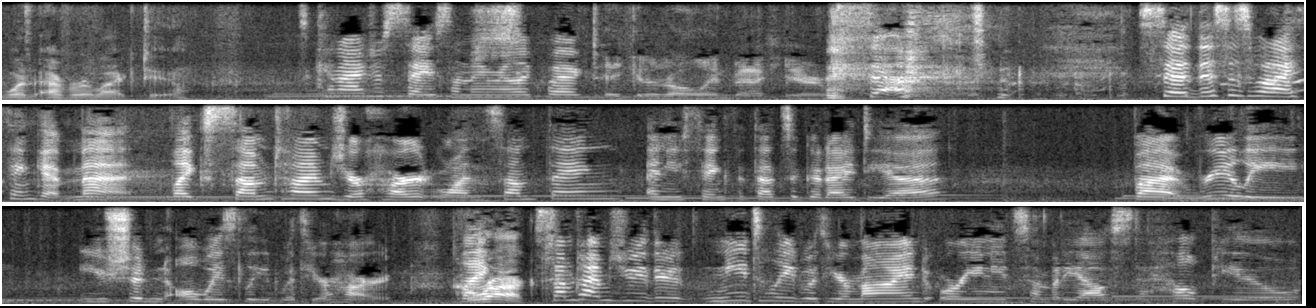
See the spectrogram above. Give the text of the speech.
would ever like to. Can I just say something really quick? Taking it all in back here. So, so this is what I think it meant. Like sometimes your heart wants something and you think that that's a good idea, but really you shouldn't always lead with your heart. Like Correct. sometimes you either need to lead with your mind or you need somebody else to help you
